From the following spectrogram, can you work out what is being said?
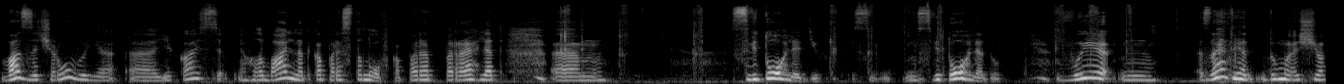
Вас зачаровує е, якась глобальна така перестановка, перегляд ем, світоглядів, світогляду. Ви. Знаєте, я думаю, що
